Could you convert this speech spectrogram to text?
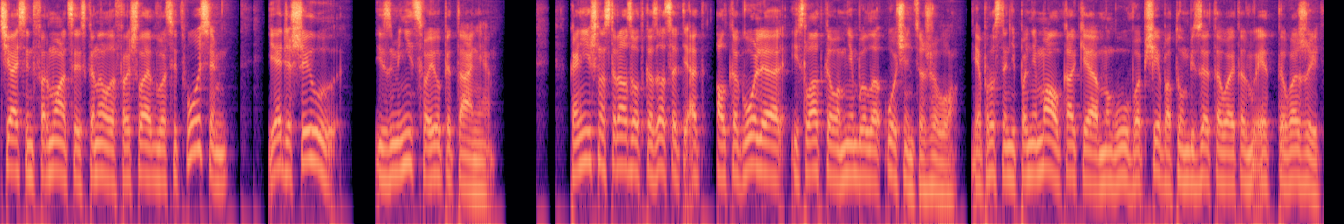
часть информации из канала Freshlife 28, я решил изменить свое питание. Конечно, сразу отказаться от алкоголя и сладкого мне было очень тяжело. Я просто не понимал, как я могу вообще потом без этого, этого, этого жить.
